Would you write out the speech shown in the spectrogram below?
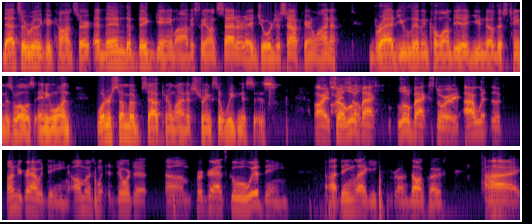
that's a really good concert. And then the big game, obviously on Saturday, Georgia South Carolina. Brad, you live in Columbia. You know this team as well as anyone. What are some of South Carolina's strengths and weaknesses? All right, so All right, a little so- back, little backstory. I went to undergrad with Dean. Almost went to Georgia um, for grad school with Dean, uh, Dean Leggy, who runs Dog Post. I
